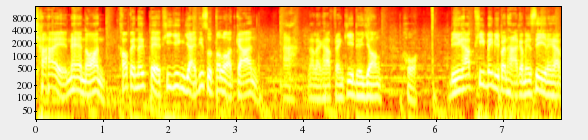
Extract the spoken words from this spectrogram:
ใช่แน่นอน เขาเป็นนักเตะที่ยิ่งใหญ่ที่สุดตลอดกาลอะนั่นแหละครับแฟรงกี้เดยองโห ดีครับที่ไม่มีปัญหากับเมสซี่นะครับ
